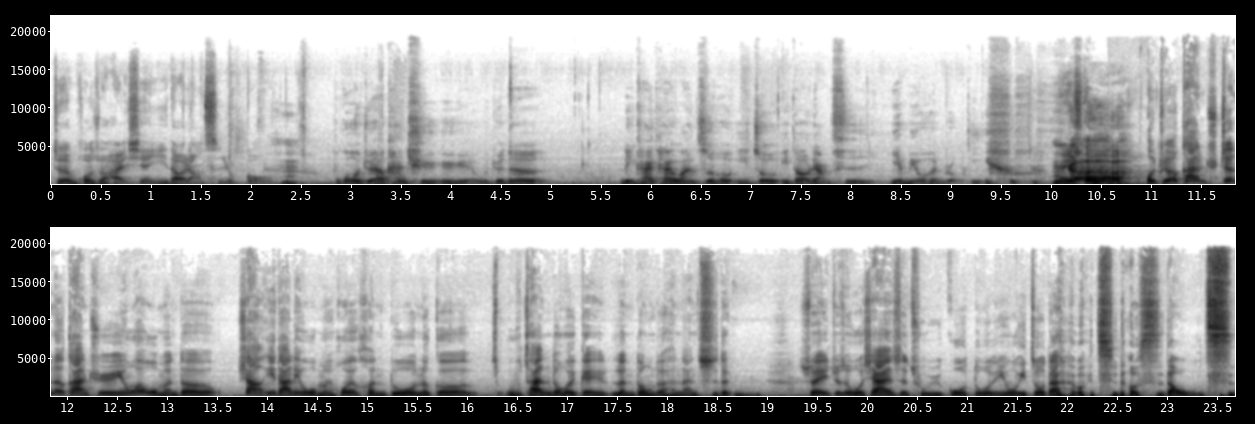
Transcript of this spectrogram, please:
就是或者说海鲜一到两次就够了。嗯不过我觉得要看区域耶，我觉得离开台湾之后，一周一到两次也没有很容易。没错，我觉得看真的看区，因为我们的像意大利，我们会很多那个午餐都会给冷冻的很难吃的鱼，所以就是我现在是处于过多的，因为我一周大概会吃到四到五次。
